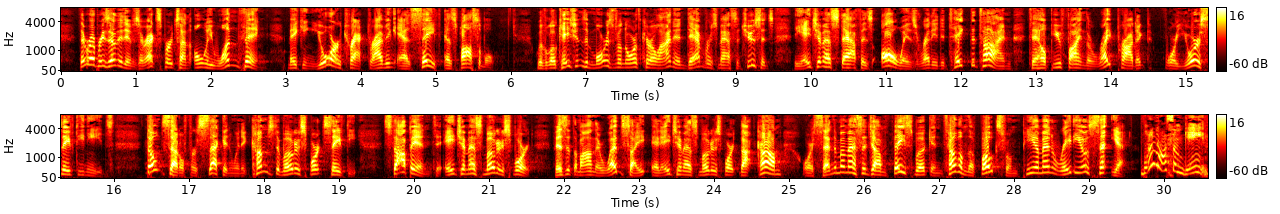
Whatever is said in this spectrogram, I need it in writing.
Their representatives are experts on only one thing making your track driving as safe as possible. With locations in Mooresville, North Carolina, and Danvers, Massachusetts, the HMS staff is always ready to take the time to help you find the right product for your safety needs. Don't settle for second when it comes to motorsport safety. Stop in to HMS Motorsport. Visit them on their website at hmsmotorsport.com or send them a message on Facebook and tell them the folks from PMN Radio sent you. What an awesome game.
